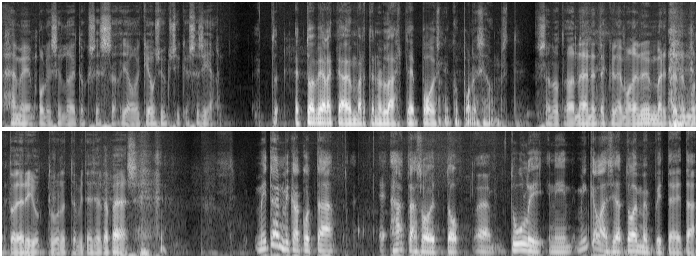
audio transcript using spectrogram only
Hämeen poliisilaitoksessa ja oikeusyksikössä siellä. et, et ole vieläkään ymmärtänyt lähteä pois niin poliisihommasta. Sanotaan näin, että kyllä mä olen ymmärtänyt, mutta eri juttu on, että miten sieltä pääsee. Miten Mika, kun tämä hätäsoitto tuli, niin minkälaisia toimenpiteitä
